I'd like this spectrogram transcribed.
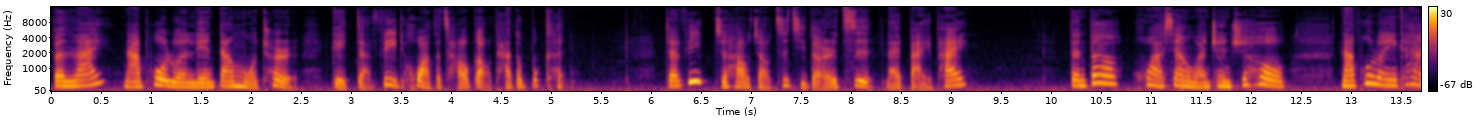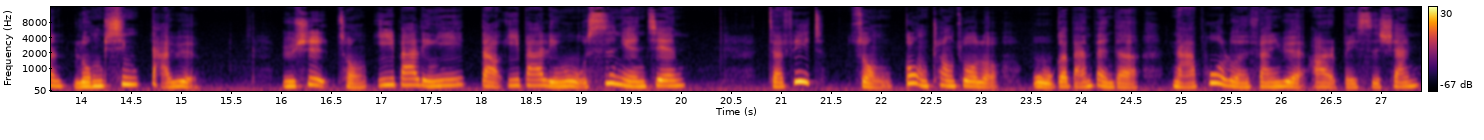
本来拿破仑连当模特儿给 David 画个草稿他都不肯，David 只好找自己的儿子来摆拍。等到画像完成之后，拿破仑一看龙心大悦，于是从一八零一到一八零五四年间，David 总共创作了五个版本的拿破仑翻越阿尔卑斯山。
